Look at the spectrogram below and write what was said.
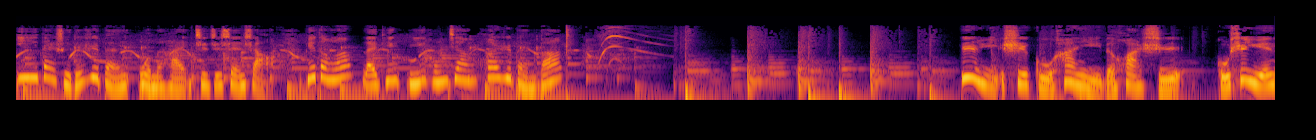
一衣带水的日本，我们还知之甚少。别等了，来听霓虹酱画日本吧。 日语是古汉语的化石。古诗云：“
